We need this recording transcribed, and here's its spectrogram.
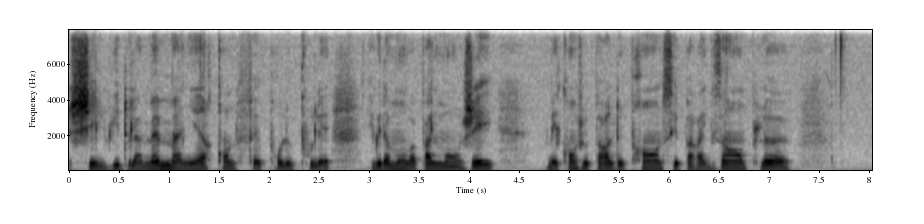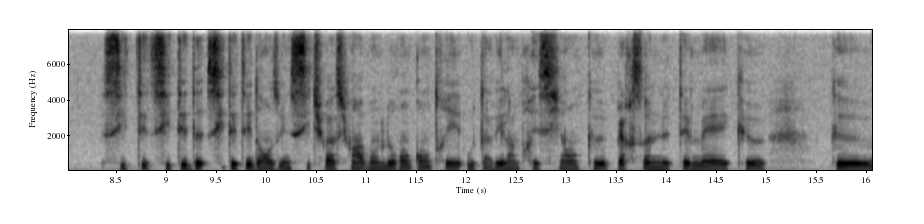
chez lui de la même manière qu'on le fait pour le poulet, évidemment on ne va pas le manger, mais quand je parle de prendre, c'est par exemple euh, si tu étais dans une situation avant de le rencontrer où tu avais l'impression que personne ne t'aimait, que, que,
